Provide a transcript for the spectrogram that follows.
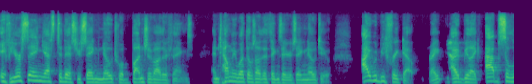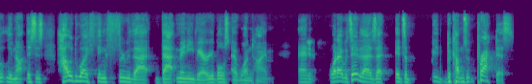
If you're saying yes to this you're saying no to a bunch of other things and tell me what those other things that you're saying no to. I would be freaked out right? Yeah. i'd be like absolutely not. This is how do i think through that that many variables at one time? And yeah. what i would say to that is that it's a it becomes with practice,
